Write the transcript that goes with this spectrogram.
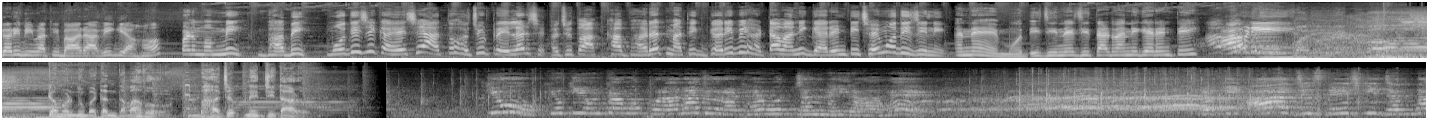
ગરીબીમાંથી બહાર આવી ગયા હ પણ મમ્મી ભાભી મોદીજી કહે છે આ તો હજુ ટ્રેલર છે હજુ તો આખા ભારતમાંથી ગરીબી હટાવવાની ગેરંટી છે મોદીજીની અને મોદીજીને જીતાડવાની ગેરંટી આપણી કમળનું બટન દબાવો ભાજપને જીતાડો क्यों क्योंकि उनका वो पुराना जो रट है वो चल नहीं रहा है क्योंकि आज जिस देश की जनता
